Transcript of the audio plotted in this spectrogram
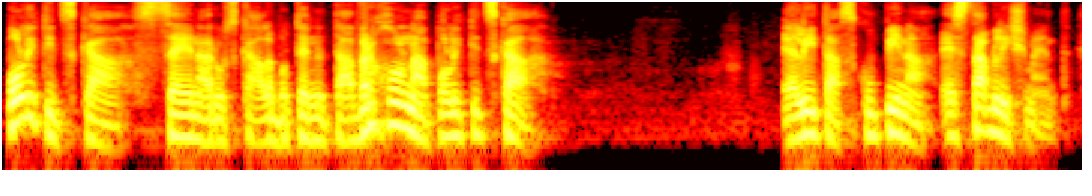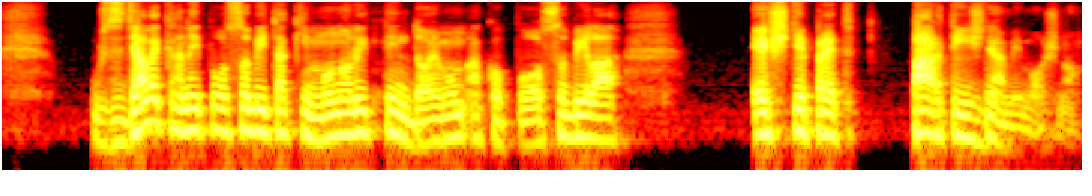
politická scéna ruská, alebo ten, tá vrcholná politická elita, skupina, establishment, už zďaleka nepôsobí takým monolitným dojmom, ako pôsobila ešte pred pár týždňami možno.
